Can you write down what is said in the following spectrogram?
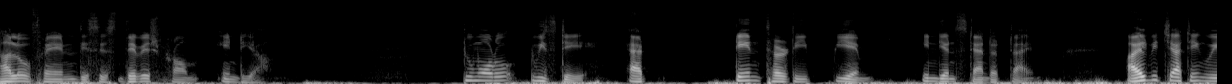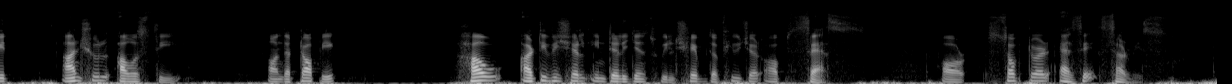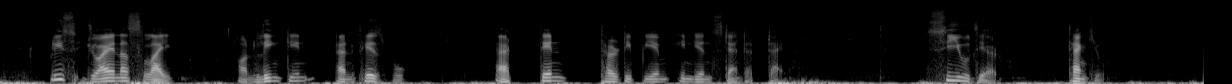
Hello friend, this is Debesh from India. Tomorrow Tuesday at 10:30 pm Indian Standard Time I'll be chatting with Anshul Avasthi on the topic how artificial intelligence will shape the future of SaaS or software as a service. Please join us live on LinkedIn and Facebook at 10:30 pm Indian Standard Time. See you there. Thank you.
